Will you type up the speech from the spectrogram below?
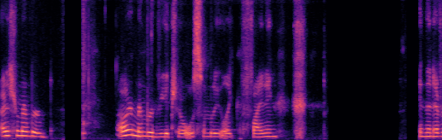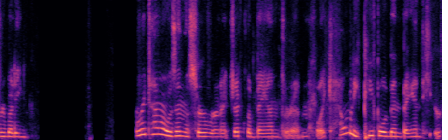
I just remember. All I remembered VHL was somebody like fighting, and then everybody. Every time I was in the server and I checked the ban thread, like how many people have been banned here?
